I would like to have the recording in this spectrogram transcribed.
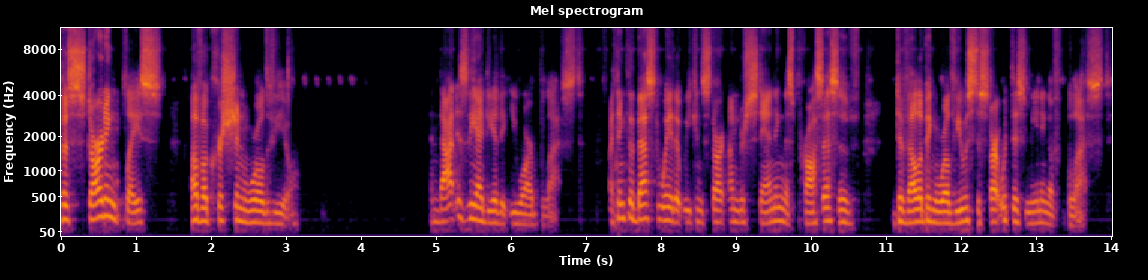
the starting place of a Christian worldview. And that is the idea that you are blessed. I think the best way that we can start understanding this process of developing worldview is to start with this meaning of blessed.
